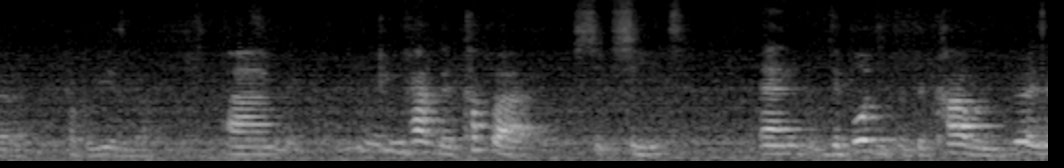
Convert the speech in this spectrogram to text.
uh, a couple of years ago. Um, you have the copper sheet and deposit the carbon, very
